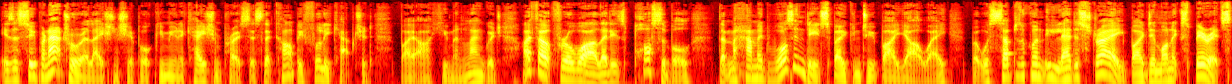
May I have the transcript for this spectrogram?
is a supernatural relationship or communication process that can't be fully captured by our human language. I felt for a while that it's possible that Muhammad was indeed spoken to by Yahweh, but was subsequently led astray by demonic spirits,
